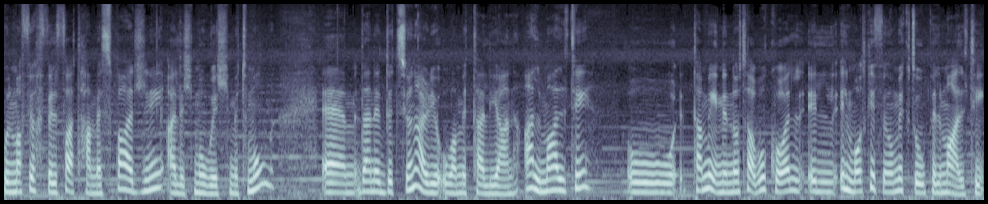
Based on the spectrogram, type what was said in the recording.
kulma fih fil-fatt ħames paġni għaliex mhuwiex mitmum. Dan id-dizzjunarju huwa mit-Taljan għall-Malti u ta' min ninnutaw ukoll il-mod kif hu miktub il-Malti.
